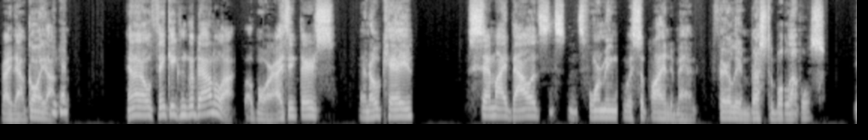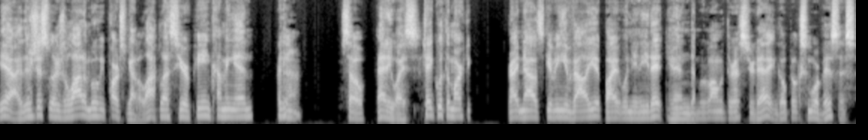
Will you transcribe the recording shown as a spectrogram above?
right now going up. Okay. And I don't think it can go down a lot more. I think there's an okay semi balance it's, it's forming with supply and demand. Fairly investable levels. Yeah. There's just, there's a lot of moving parts. We got a lot less European coming in. Yeah. So anyways, take what the market right now it's giving you value, buy it when you need it and uh, move on with the rest of your day and go book some more business.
